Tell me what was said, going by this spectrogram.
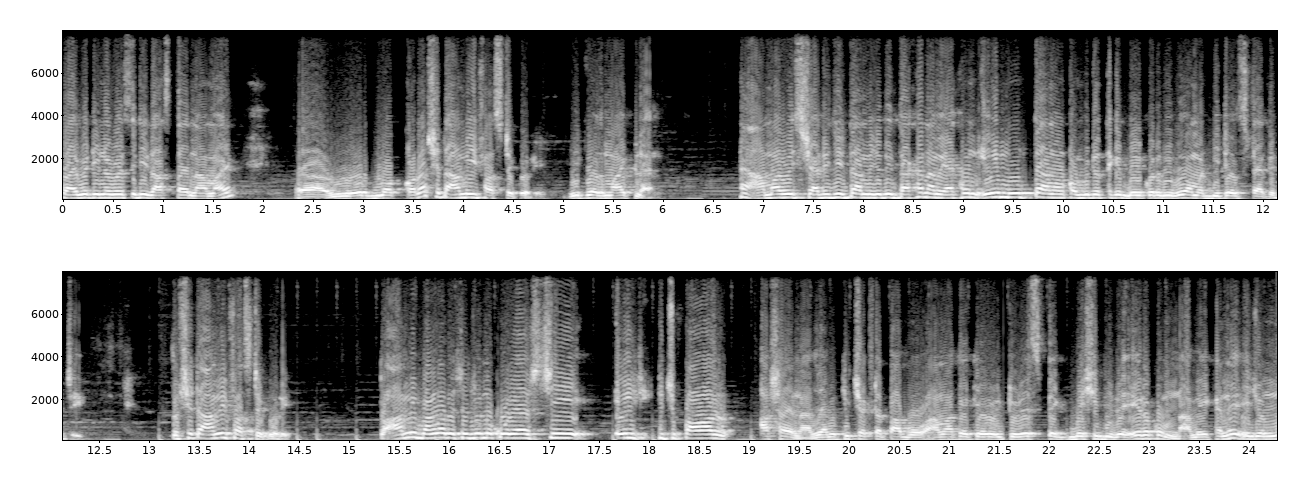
প্রাইভেট ইউনিভার্সিটি রাস্তায় নামায় রোড ব্লক করা, সেটা আমি ফার্স্টে করি। ইট ওয়াজ মাই প্ল্যান হ্যাঁ আমার ওই স্ট্র্যাটেজিটা আমি যদি দেখান, আমি এখন এই মুহূর্তে আমার কম্পিউটার থেকে বের করে দিব আমার ডিটেল স্ট্র্যাটেজি তো সেটা আমি ফার্স্টে করি। তো আমি বাংলাদেশের জন্য করে আসছি, এই কিছু পাওয়ার আশায় না যে আমি কিছু একটা পাবো, আমাকে কেউ একটু রেসপেক্ট বেশি দিবে, এরকম না। আমি এখানে এই জন্য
